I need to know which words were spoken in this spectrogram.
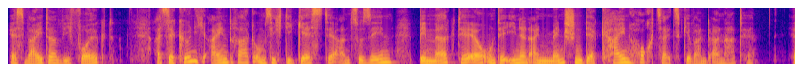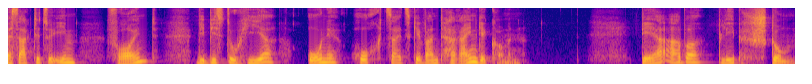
es weiter wie folgt. Als der König eintrat, um sich die Gäste anzusehen, bemerkte er unter ihnen einen Menschen, der kein Hochzeitsgewand anhatte. Er sagte zu ihm, Freund, wie bist du hier ohne Hochzeitsgewand hereingekommen? Der aber blieb stumm.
